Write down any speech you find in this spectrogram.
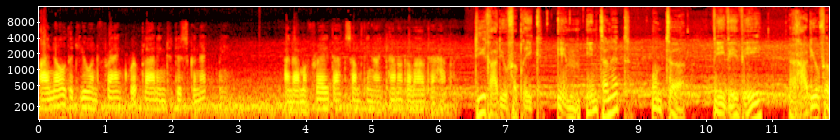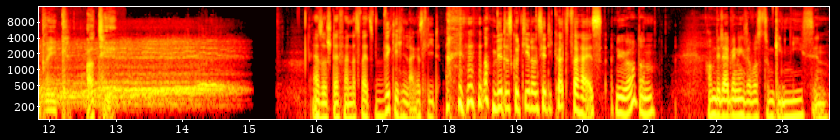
I know that you and Frank were planning to disconnect me, and I'm afraid that's something I cannot allow to happen. Die Radiofabrik im Internet unter www.radiofabrik.at. Also Stefan, das war jetzt wirklich ein langes Lied. wir diskutieren uns hier die Köpfe heiß. Ja, dann haben die Leute wenigstens auch was zum Genießen. Nicht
